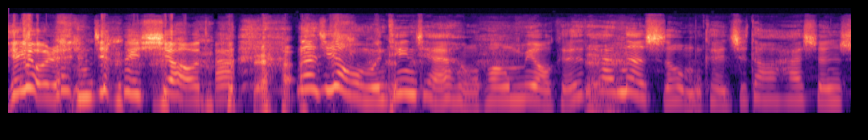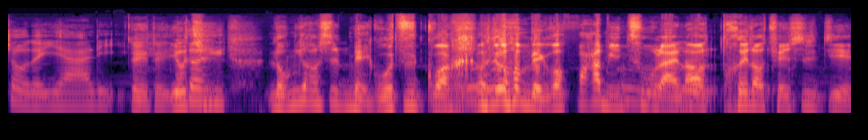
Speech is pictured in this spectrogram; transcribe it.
也 也有人这样笑他。那这样我们听起来很荒谬，可是他那时候我们可以知道他深受的压力。对对，尤其荣耀是美国之光，然后美国发明出来，然后推到全世界，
